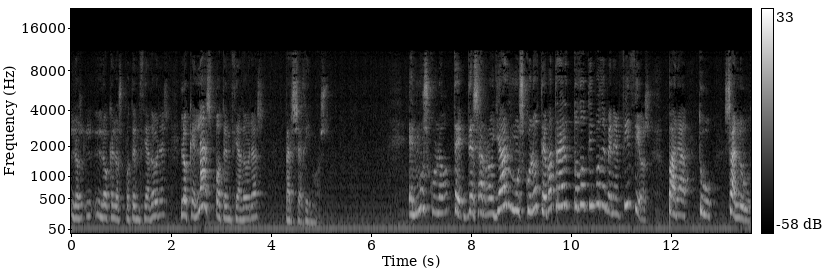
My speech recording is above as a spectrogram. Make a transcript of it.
lo, que los potenciadores, lo que las potenciadoras perseguimos. El músculo, te, desarrollar músculo te va a traer todo tipo de beneficios para tu salud.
